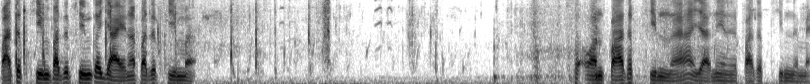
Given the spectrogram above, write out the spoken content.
ปลาทับทิมปลาทับทิมก็ใหญ่นะปลาทับทิมอะสะออนปลาทับทิมนะอย่าเนี่ยปลาทับทิมได้ไหม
